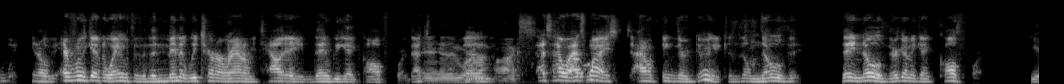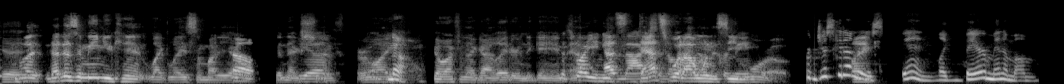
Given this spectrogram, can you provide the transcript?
you know, everyone's getting away with it. The minute we turn around and retaliate, then we get called for it. That's Yeah, then we're in the box. that's how. That's why I don't think they're doing it because they'll know that they know they're going to get called for. it. Yeah, But that doesn't mean you can't like lay somebody No. out the next Yeah. shift or like No, go after that guy later in the game. That's And why you need that's, that's what I want to see me. more of. Or just get under Like- his skin, like bare minimum.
